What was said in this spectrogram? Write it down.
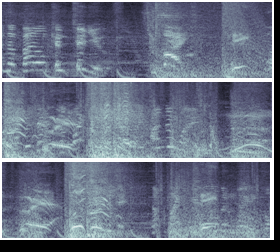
And the battle continues! Fight! The fight we've been waiting for!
